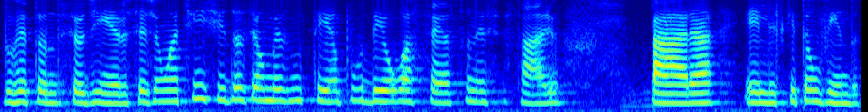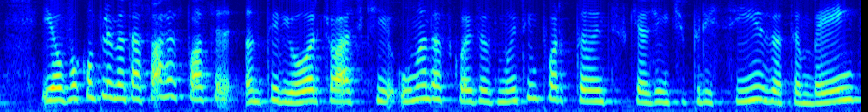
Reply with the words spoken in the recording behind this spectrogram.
do retorno do seu dinheiro sejam atingidas e ao mesmo tempo dê o acesso necessário para eles que estão vindo. E eu vou complementar só a resposta anterior, que eu acho que uma das coisas muito importantes que a gente precisa também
